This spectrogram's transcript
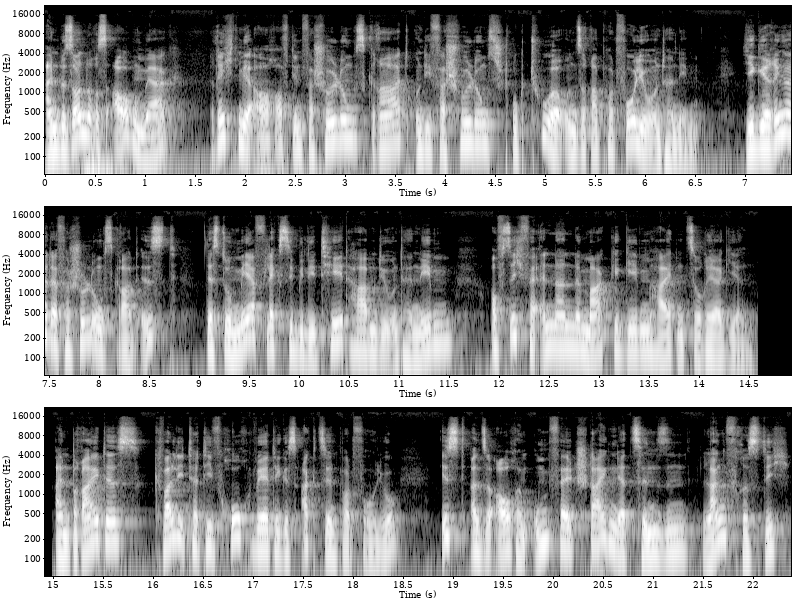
Ein besonderes Augenmerk richten wir auch auf den Verschuldungsgrad und die Verschuldungsstruktur unserer Portfoliounternehmen. Je geringer der Verschuldungsgrad ist, desto mehr Flexibilität haben die Unternehmen, auf sich verändernde Marktgegebenheiten zu reagieren. Ein breites, qualitativ hochwertiges Aktienportfolio ist also auch im Umfeld steigender Zinsen langfristig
